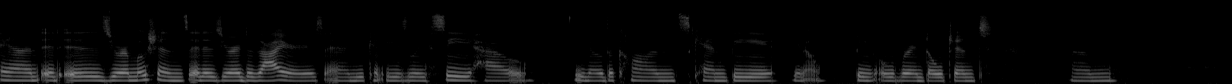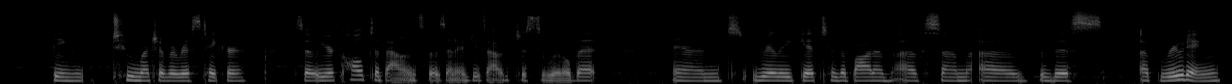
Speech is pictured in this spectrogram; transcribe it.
And it is your emotions, it is your desires, and you can easily see how, you know, the cons can be, you know, being overindulgent, um, being too much of a risk taker. So you're called to balance those energies out just a little bit and really get to the bottom of some of this uprooting.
